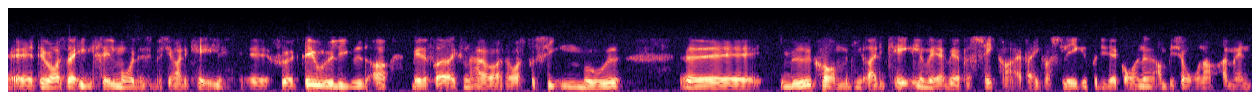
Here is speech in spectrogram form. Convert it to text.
Øh, det vil også være helt selvmordigt, hvis de radikale øh, fører det ud i livet, og Mette Frederiksen har jo altså også på sin måde øh, imødekomme de radikale ved at forsikre, at der ikke var slækket på de der grønne ambitioner, og man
